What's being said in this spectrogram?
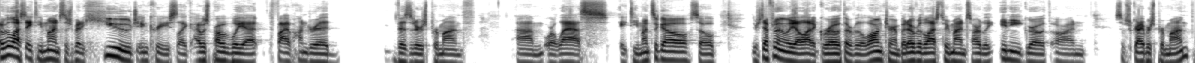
over the last 18 months, there's been a huge increase. Like I was probably at 500 visitors per month um, or less 18 months ago. So there's definitely a lot of growth over the long term, but over the last three months, hardly any growth on subscribers per month.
